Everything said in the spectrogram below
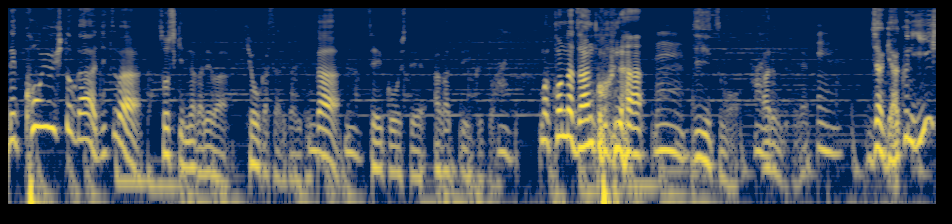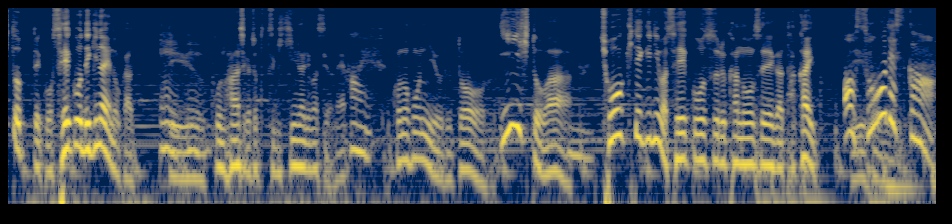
でこういう人が実は組織の中では評価されたりとか、うんうん。成功して上がっていくと、えはい。まあ、こんな残酷なええ。事実もあるんですね、ええ。じゃあ逆にいい人ってこう成功できないのかっっていう、ええこの話がちょっと次気になりますよね。はい。この本によるといい人は長期的には成功する可能性が高いあそうですか。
